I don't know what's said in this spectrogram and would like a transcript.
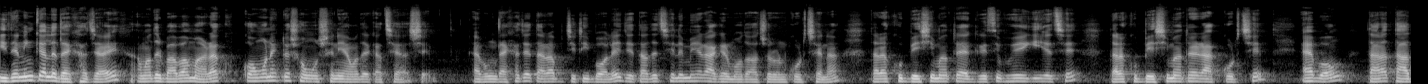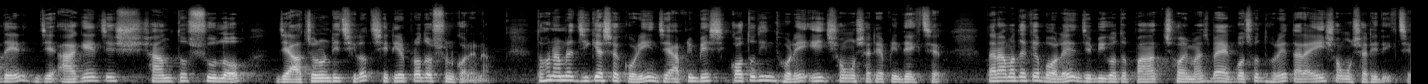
ইদানিংকালে দেখা যায় আমাদের বাবা মারা খুব কমন একটা সমস্যা নিয়ে আমাদের কাছে আসে। এবং দেখা যায় তারা যেটি বলে যে তাদের ছেলে মেয়ের আগের মতো আচরণ করছে না। তারা খুব বেশি মাত্রায় অ্যাগ্রেসিভ হয়ে গিয়েছে, তারা খুব বেশি মাত্রায় রাগ করছে এবং তারা তাদের যে আগের যে শান্ত সুলভ যে আচরণটি ছিল সেটি আর প্রদর্শন করে না। তখন আমরা জিজ্ঞাসা করি যে আপনি বেশ কতদিন ধরে এই সমস্যাটি আপনি দেখছেন? তারা আমাদেরকে বলে যে বিগত পাঁচ, ছয় মাস বা এক বছর ধরে তারা এই সমস্যাটি দেখছে।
